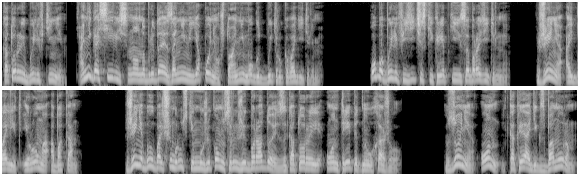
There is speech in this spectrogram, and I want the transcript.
которые были в тени. Они гасились, но наблюдая за ними, я понял, что они могут быть руководителями. Оба были физически крепкие и сообразительные. Женя Айболит и Рома Абакан. Женя был большим русским мужиком с рыжей бородой, за которой он трепетно ухаживал. В зоне он, как и Адик с Бануром,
